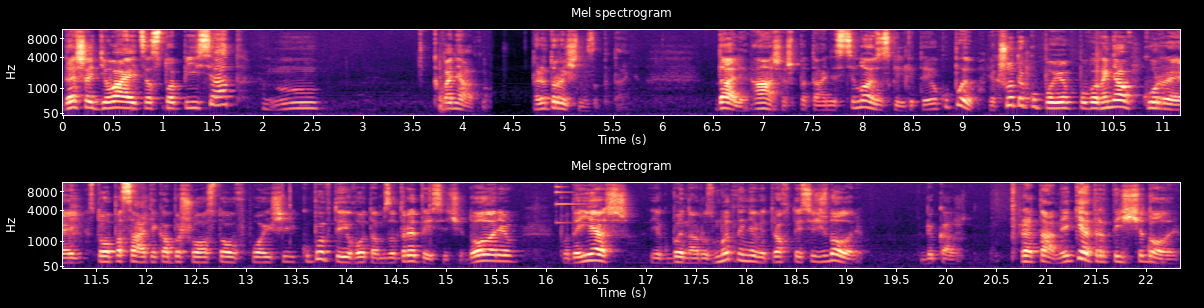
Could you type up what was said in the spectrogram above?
Де ще дівається 150? М, Понятно. Риторичне запитання. Далі, а, ще ж питання з ціною, за скільки ти його купив. Якщо ти купив, повиганяв курей з того пасатіка Б6 в Польщі, купив ти його там за 3 тисячі доларів, подаєш якби на розмитнення від 3 тисяч доларів. Тобі кажуть, братан, яке 3 тисячі доларів?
